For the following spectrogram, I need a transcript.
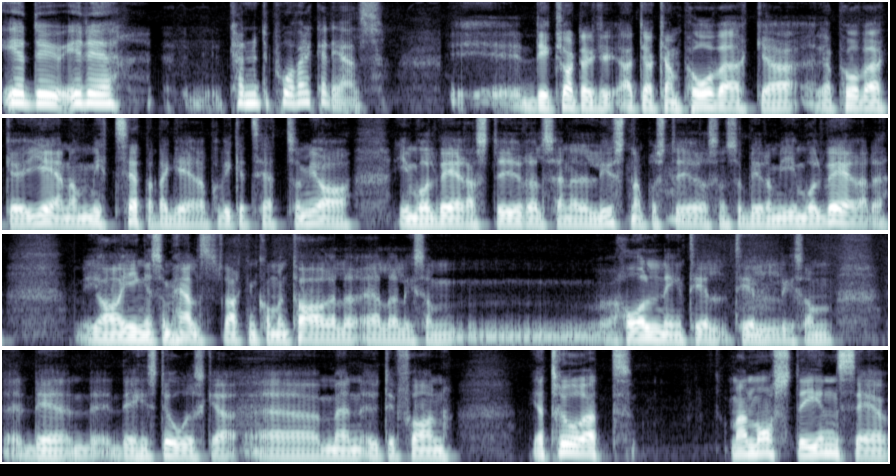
är, du, är det, kan du inte påverka det alls? Det är klart att jag kan påverka. Jag påverkar genom mitt sätt att agera. På vilket sätt som jag involverar styrelsen eller lyssnar på styrelsen så blir de involverade. Jag har ingen som helst varken kommentar eller, eller liksom hållning till, till liksom eh, det, det, det historiska. Eh, men utifrån... Jag tror att man måste inse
